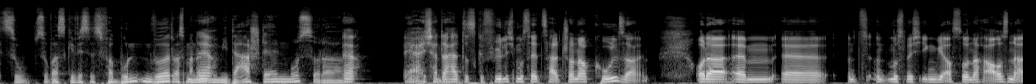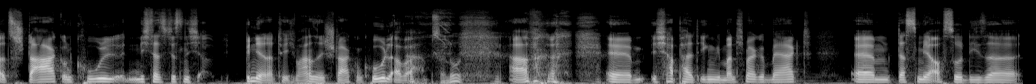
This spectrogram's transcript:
so, so was Gewisses verbunden wird, was man dann ja. irgendwie darstellen muss oder? Ja. Ja, ich hatte halt das Gefühl, ich muss jetzt halt schon auch cool sein. Oder ähm, äh, und, und muss mich irgendwie auch so nach außen als stark und cool, nicht, dass ich das nicht ich bin ja natürlich wahnsinnig stark und cool, aber ja, absolut. Aber ähm, ich habe halt irgendwie manchmal gemerkt, ähm, dass mir auch so diese,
